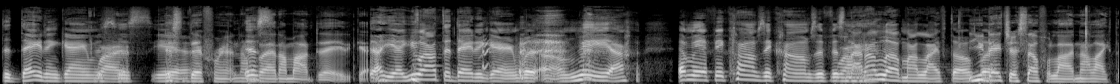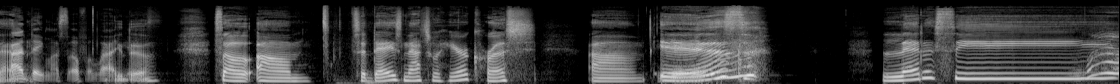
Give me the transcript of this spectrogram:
the dating game is right. just yeah. It's different, and I'm It's- glad I'm out there again. Uh, yeah, you out the dating game, but um, me, I, I mean, if it comes, it comes. If it's not, I Right. love my life though. You date yourself a lot, and I like that. I date myself a lot. You yes. do. So um, today's natural hair crush um, is Yes. Ledisi.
